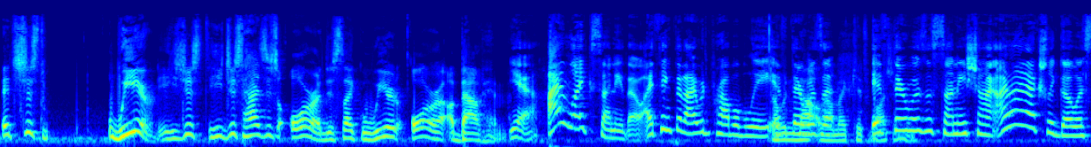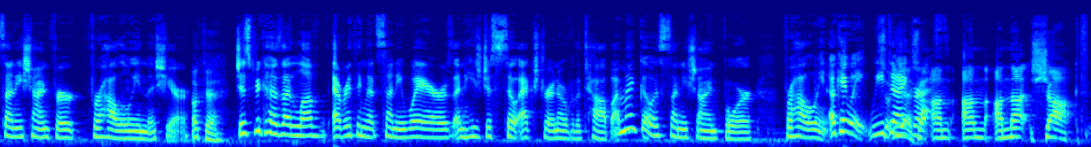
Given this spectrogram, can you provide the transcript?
It's just weird. He's just he just has this aura, this like weird aura about him. Yeah, I like Sonny though. I think that I would probably, if would there not was allow a, my kids if watching there it. was a Sonny Shine, I might actually go with Sonny Shine for for Halloween this year. Okay. just because I love everything that Sonny wears, and he's just so extra and over the top. I might go with Sonny Shine for for Halloween. Okay, wait, we So, yeah, digress. so I'm I'm I'm not shocked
